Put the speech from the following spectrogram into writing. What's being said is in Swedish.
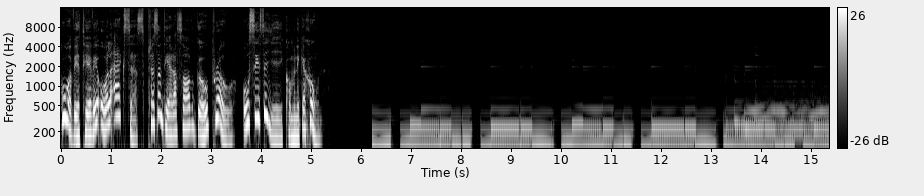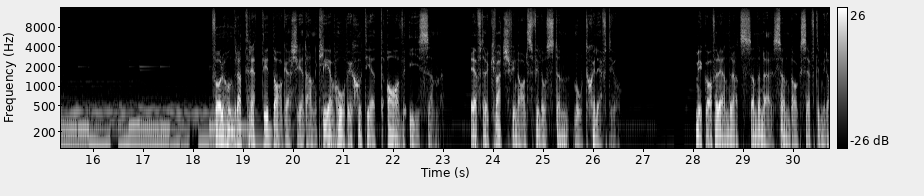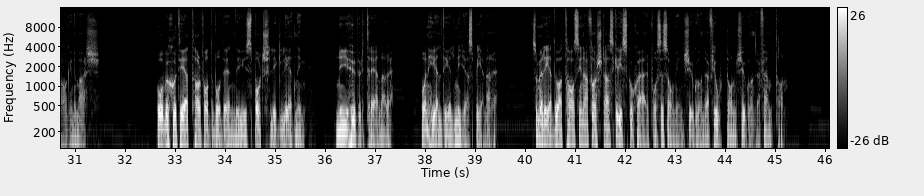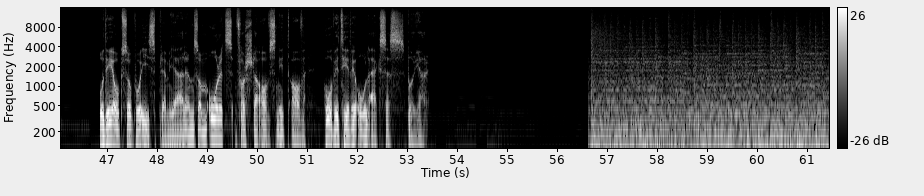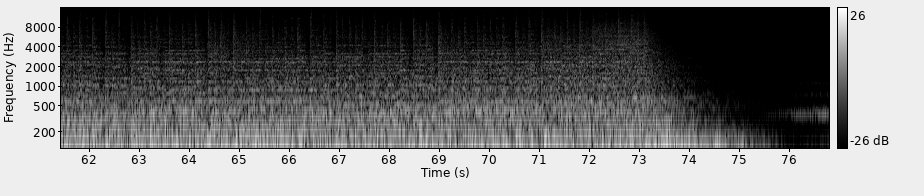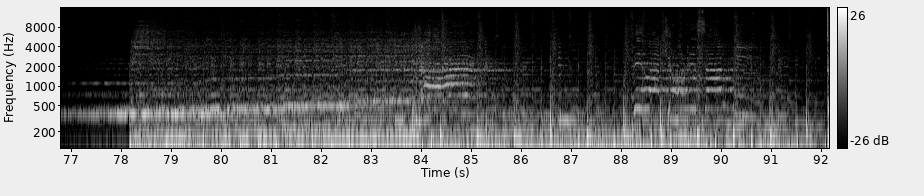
HVTV All Access presenteras av GoPro och CCJ Kommunikation. För 130 dagar sedan klev HV71 av isen efter kvartsfinalsförlusten mot Skellefteå. Mycket har förändrats sedan den där söndagseftermiddagen i mars. HV71 har fått både ny sportslig ledning, ny huvudtränare och en hel del nya spelare som är redo att ta sina första skridskoskär på säsongen 2014-2015. Och det är också på ispremiären som årets första avsnitt av HVTV All Access börjar.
